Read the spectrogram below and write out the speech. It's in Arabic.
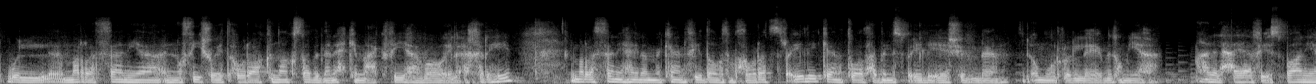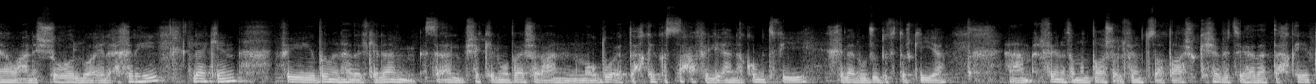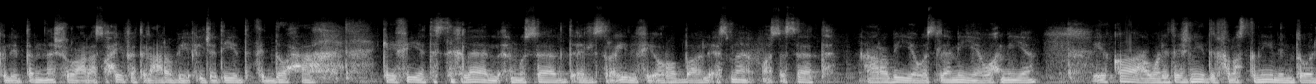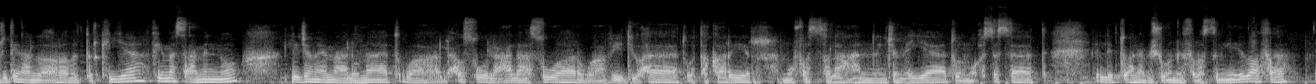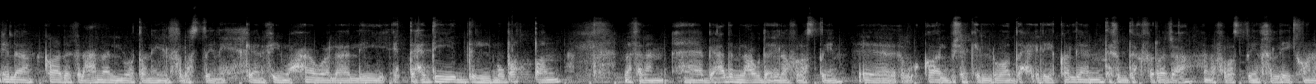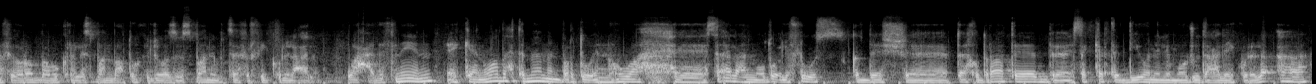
والمرة الثانية إنه في شوية أوراق ناقصة بدنا نحكي معك فيها وإلى آخره. المرة الثانية هاي لما كان في ضابط مخابرات إسرائيلي كانت واضحة بالنسبة لي إيش الأمور اللي بدهم إياها. عن الحياة في إسبانيا وعن الشغل وإلى آخره. لكن في ضمن هذا الكلام سأل بشكل مباشر عن موضوع التحقيق الصحفي اللي أنا قمت فيه خلال وجودي في تركيا عام 2018-2019 وكشفت في هذا التحقيق اللي تم نشره على صحيفة العربي الجديد في الدوحة كيفية استغلال الموساد الإسرائيلي في أوروبا لأسماء مؤسسات عربية وإسلامية وهمية لإيقاع ولتجنيد الفلسطينيين المتواجدين على الأراضي التركية في مسعى منه لجمع معلومات والحصول على صور وفيديوهات وتقارير مفصلة عن الجمعيات والمؤسسات اللي بتعنى بشؤون الفلسطينيين. إضافة إلى قادة العمل الوطني الفلسطيني. كان في محاولة للتهديد المبطن مثلا آه، بعدم العودة إلى فلسطين. آه، وقال بشكل واضح إلي قال يعني أنت شو بدك في الرجعة؟ أنا فلسطين خليك هون في أوروبا بكرة الإسبان بعطوك الجواز الإسباني وبتسافر فيه كل العالم. واحد. اثنين كان واضح تماما برضو إنه هو آه، سأل عن موضوع الفلوس قديش بتاخذ راتب سكرت الديون اللي موجودة عليك ولا لأ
